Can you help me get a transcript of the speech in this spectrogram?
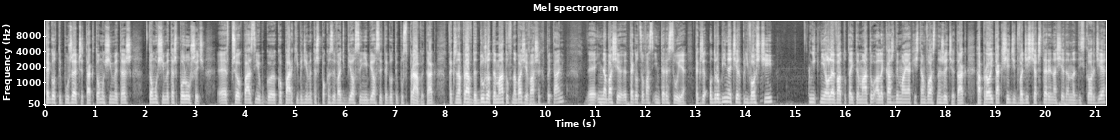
tego typu rzeczy, tak, to musimy też, to musimy też poruszyć. E, przy okazji e, koparki będziemy też pokazywać biosy, niebiosy, tego typu sprawy, tak? Także naprawdę dużo tematów na bazie Waszych pytań e, i na bazie tego, co Was interesuje. Także odrobinę cierpliwości. Nikt nie olewa tutaj tematu, ale każdy ma jakieś tam własne życie, tak? Hapro i tak siedzi 24 na 7 na Discordzie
